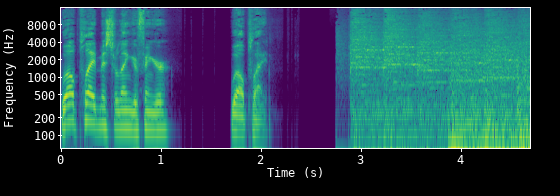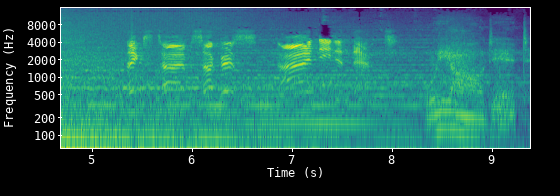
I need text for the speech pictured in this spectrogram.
Well played, Mr. Lingerfinger. Well played. Thanks, time suckers. I needed that. We all did.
